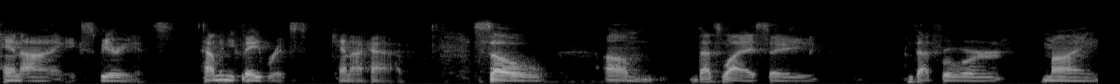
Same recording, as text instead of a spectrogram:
can I experience? How many favorites can I have? So um, that's why I say that for my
